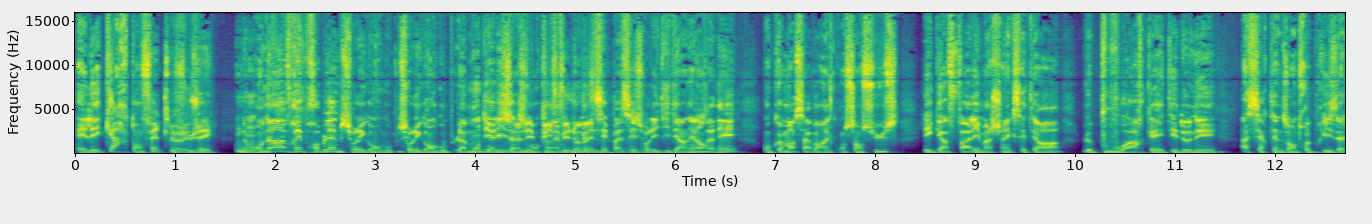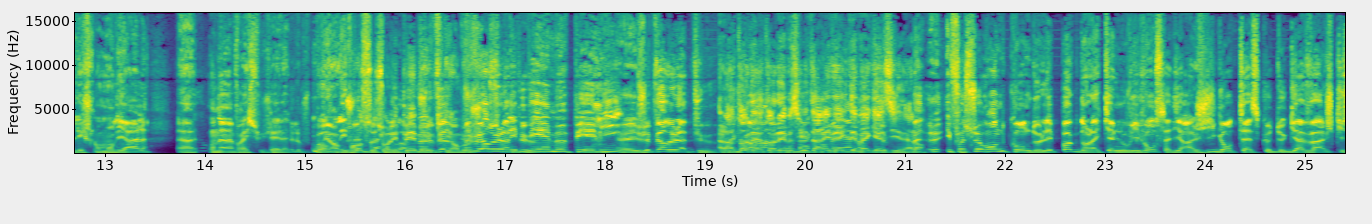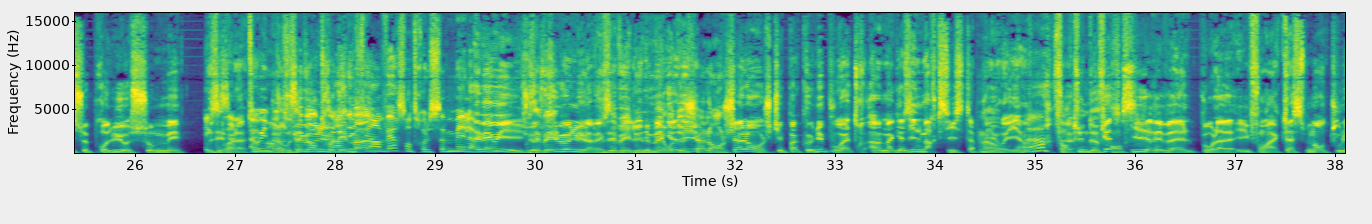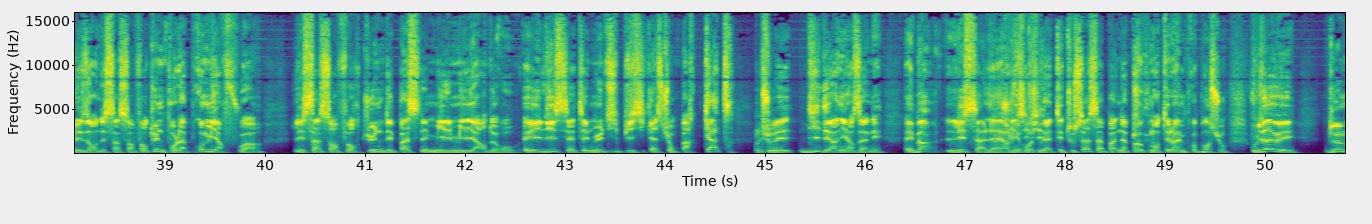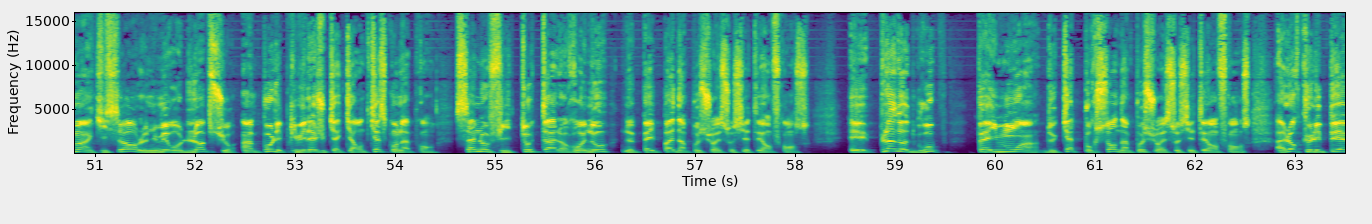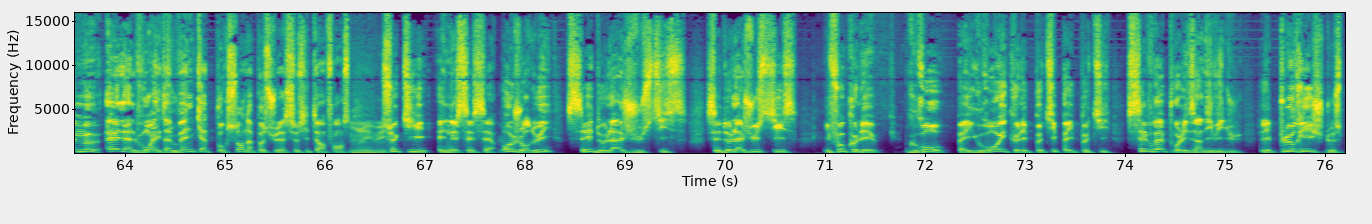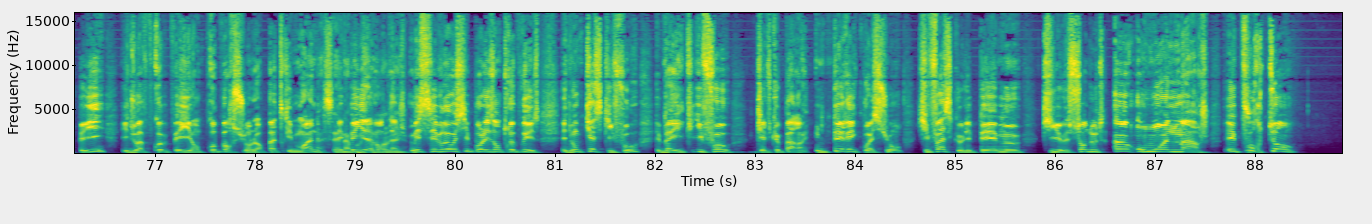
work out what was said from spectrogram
elle écarte en fait le Ah oui. Non. On a un vrai problème sur les grands groupes. Sur les grands groupes, la mondialisation, Mais c'est un quand même, comme elle s'est passée sur les dix dernières Non. années, on commence à avoir un consensus. Les Gafa, les machins, etc. Le pouvoir qui a été donné à certaines entreprises à l'échelon mondial, euh, on a un vrai sujet là. Bon, en France, ce sont les PME Je vais- qui je embauchent. vais- faire de sur la les pub. PME, PMI. Euh, je vais faire de la pub. Alors attendez, attendez, parce qu'il est a arrivé avec des magazines. Alors, Bah, euh, il faut se rendre compte de l'époque dans laquelle nous vivons, c'est-à-dire un gigantesque de gavage qui se produit au sommet. Vous avez- Voilà. Ah oui, Alors, mais vous avez entre les mains- inverse entre le sommet et la Eh bien oui, je Vous avez- suis venu avec. vous avez le numéro de Challenge. Challenge, qui est pas connu pour être un magazine marxiste a priori. Hein. Ah. Fortune de Qu'est-ce France. qu'ils révèlent pour la, Ils font un classement tous les ans des 500 fortunes. Pour la première fois, les 500 fortunes dépassent les 1000 milliards d'euros. Et ils disent que c'était une multiplication par 4 sur les 10 dernières années. Eh ben, les salaires, les retraites et tout ça, ça n'a pas augmenté dans la même proportion. Vous avez demain qui sort le numéro de l'OP sur impôts les privilèges du CAC 40. Qu'est-ce qu'on apprend? Sanofi, Total, Renault ne payent pas d'impôts sur les sociétés en France. Et plein d'autres groupes payent moins de 4% d'impôts sur les sociétés en France. Alors que les PME, elles, elles vont être à tout. 24% d'impôts sur les sociétés en France. Oui, oui. Ce qui est nécessaire aujourd'hui, c'est de la justice. C'est de la justice. Il faut que les gros payent gros et que les petits payent petits. C'est vrai pour les individus. Les plus riches de ce pays, ils doivent payer en proportion leur patrimoine Ah, et payer davantage. Mais c'est vrai aussi pour les entreprises. Et donc, qu'est-ce qu'il faut? Eh ben, il il faut quelque part une péréquation qui fasse que les PME, qui euh, sans doute un ont moins de marge et pourtant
